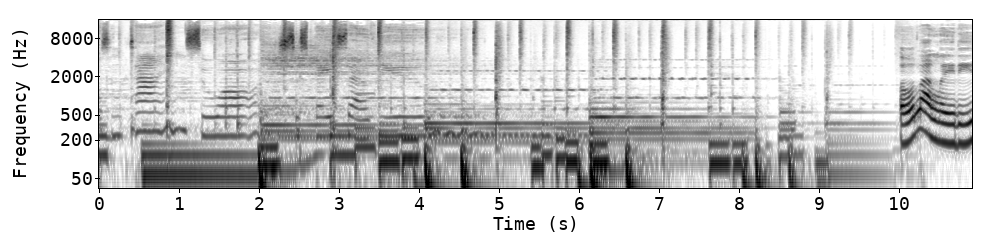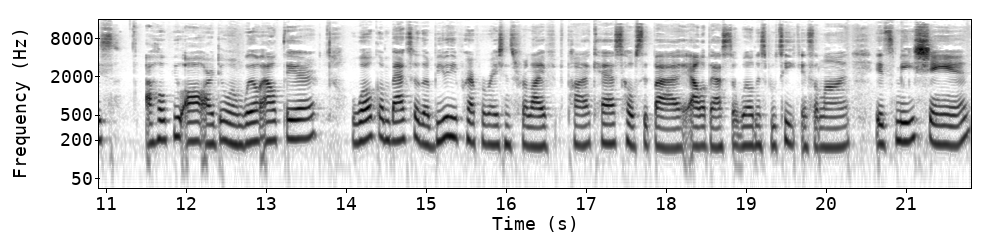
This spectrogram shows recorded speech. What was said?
thousand times towards the space of you. Hola, ladies. I hope you all are doing well out there. Welcome back to the Beauty Preparations for Life podcast hosted by Alabaster Wellness Boutique and Salon. It's me, Shan,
